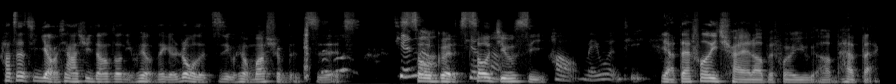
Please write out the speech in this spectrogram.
它这次咬下去当中，你会有那个肉的汁，也会有 mushroom 的汁。So good, so juicy。好，没问题。Yeah, definitely try it out before you um head back.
